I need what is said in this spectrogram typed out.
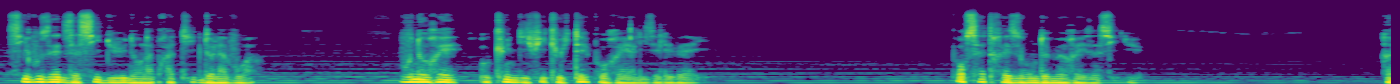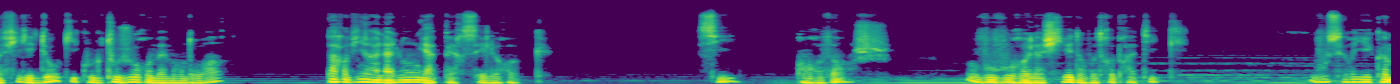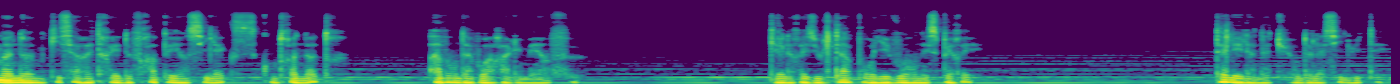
si vous êtes assidu dans la pratique de la voie, vous n'aurez aucune difficulté pour réaliser l'éveil. Pour cette raison, demeurez assidu. Un filet d'eau qui coule toujours au même endroit parvient à la longue à percer le roc. Si, en revanche, vous vous relâchiez dans votre pratique, vous seriez comme un homme qui s'arrêterait de frapper un silex contre un autre avant d'avoir allumé un feu. Quel résultat pourriez-vous en espérer? Telle est la nature de l'assiduité.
